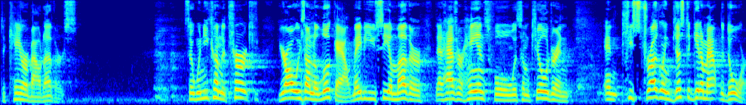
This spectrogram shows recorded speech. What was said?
to care about others. So when you come to church, you're always on the lookout. Maybe you see a mother that has her hands full with some children and she's struggling just to get them out the door.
